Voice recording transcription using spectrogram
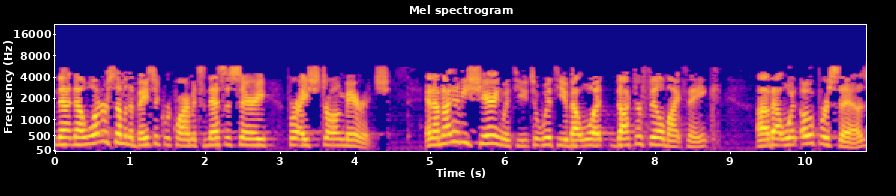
Now, now what are some of the basic requirements necessary for a strong marriage? And I'm not going to be sharing with you, to, with you about what Dr. Phil might think, uh, about what Oprah says.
